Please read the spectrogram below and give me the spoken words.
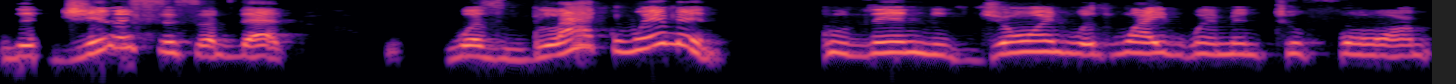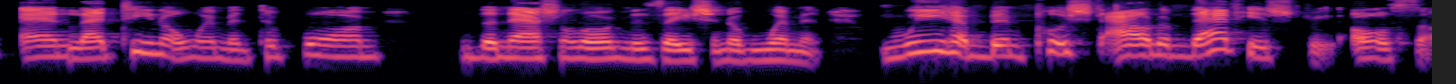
the genesis of that was Black women who then joined with white women to form and Latino women to form the National Organization of Women. We have been pushed out of that history also.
